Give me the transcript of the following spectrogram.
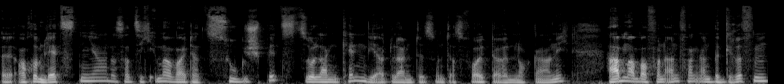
äh, auch im letzten Jahr. Das hat sich immer weiter zugespitzt. So lange kennen wir Atlantis und das Volk darin noch gar nicht, haben aber von Anfang an begriffen,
